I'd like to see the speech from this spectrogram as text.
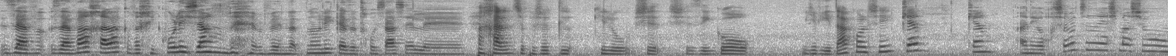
זה, זה עבר חלק וחיכו לי שם ו- ונתנו לי כזה תחושה של אה, פחדת שפשוט, כאילו, ש- שזה יגרור ירידה כלשהי? כן, כן. אני חושבת שיש משהו...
